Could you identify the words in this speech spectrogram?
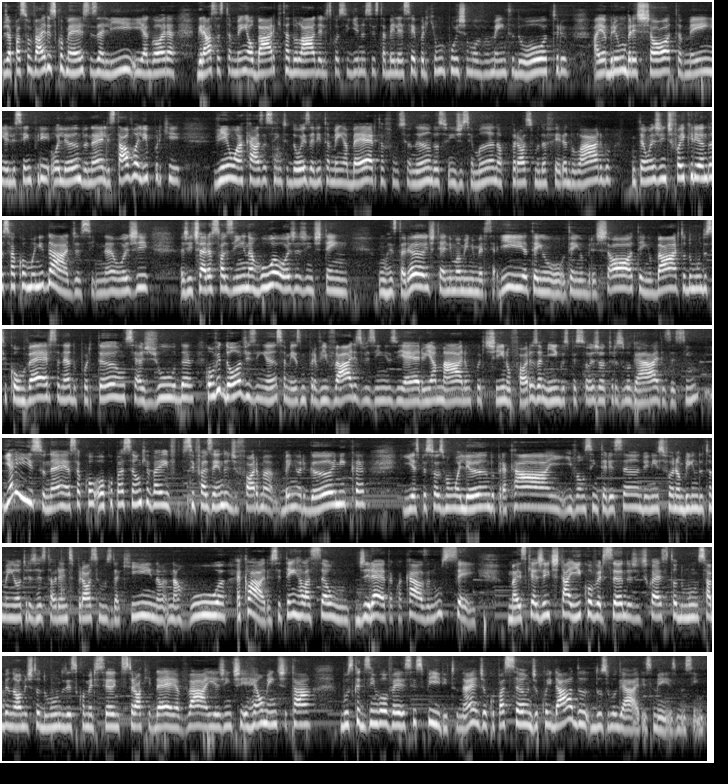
já passou vários comércios ali e agora, graças também ao bar que está do lado, eles conseguiram se estabelecer porque um puxa o movimento do outro. Aí abriu um brechó também, eles sempre olhando, né? Eles estavam ali porque viam a Casa 102 ali também aberta, funcionando aos fins de semana, próximo da Feira do Largo. Então a gente foi criando essa comunidade, assim, né? Hoje a gente era sozinho na rua, hoje a gente tem um restaurante, tem ali uma mini mercearia, tem o, tem o brechó, tem o bar, todo mundo se conversa, né, do portão, se ajuda. Convidou a vizinhança mesmo para vir, vários vizinhos vieram e amaram, curtiram, fora os amigos, pessoas de outros lugares, assim. E é isso, né, essa ocupação que vai se fazendo de forma bem orgânica e as pessoas vão olhando para cá e, e, vão se interessando. E nisso foram abrindo também outros restaurantes próximos daqui, na, na rua. É claro, se tem relação direta com a casa, não sei. Mas que a gente está aí conversando, a gente conhece todo mundo, sabe o nome de todo mundo desses comerciantes, troca ideia, vai. E a gente realmente está busca desenvolver esse espírito, né? De ocupação, de cuidado dos lugares mesmo, assim.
